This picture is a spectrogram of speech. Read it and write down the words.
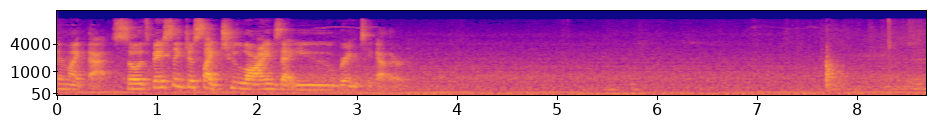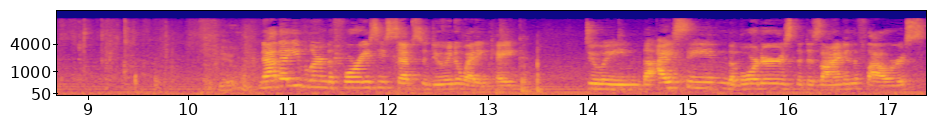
and like that. So it's basically just like two lines that you bring together. Now that you've learned the four easy steps to doing a wedding cake, doing the icing, the borders, the design, and the flowers,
